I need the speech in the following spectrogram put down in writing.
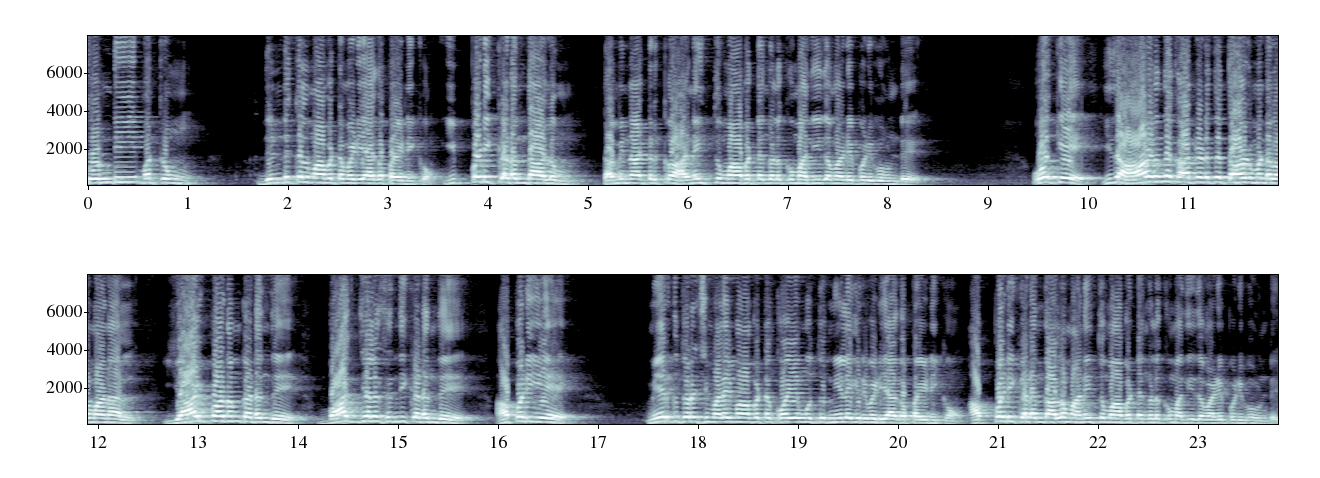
தொண்டி மற்றும் திண்டுக்கல் மாவட்டம் வழியாக பயணிக்கும். இப்படி கடந்தாலும் தமிழ்நாட்டிற்கு அனைத்து மாவட்டங்களுக்கும் அதீத மழைப்பொழிவு உண்டு. ஓகே இது ஆழ்ந்த காற்றழுத்த தாழ்வு மண்டலமானால் யாழ்ப்பாணம் கடந்து பாக் ஜலசந்தி கடந்து அப்படியே மேற்கு தொடர்ச்சி மலை மாவட்டம் கோயமுத்தூர் நீலகிரி வழியாக பயணிக்கும். அப்படி கடந்தாலும் அனைத்து மாவட்டங்களுக்கும் அதீத மழைப்பொழிவு உண்டு.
